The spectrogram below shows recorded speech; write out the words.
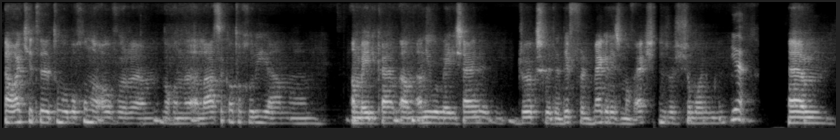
Nou had je het toen we begonnen over um, nog een, een, laatste categorie aan, aan, medica aan, aan, nieuwe medicijnen, drugs with a different mechanism of action, zoals je zo mooi noemde. Ja. Um,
